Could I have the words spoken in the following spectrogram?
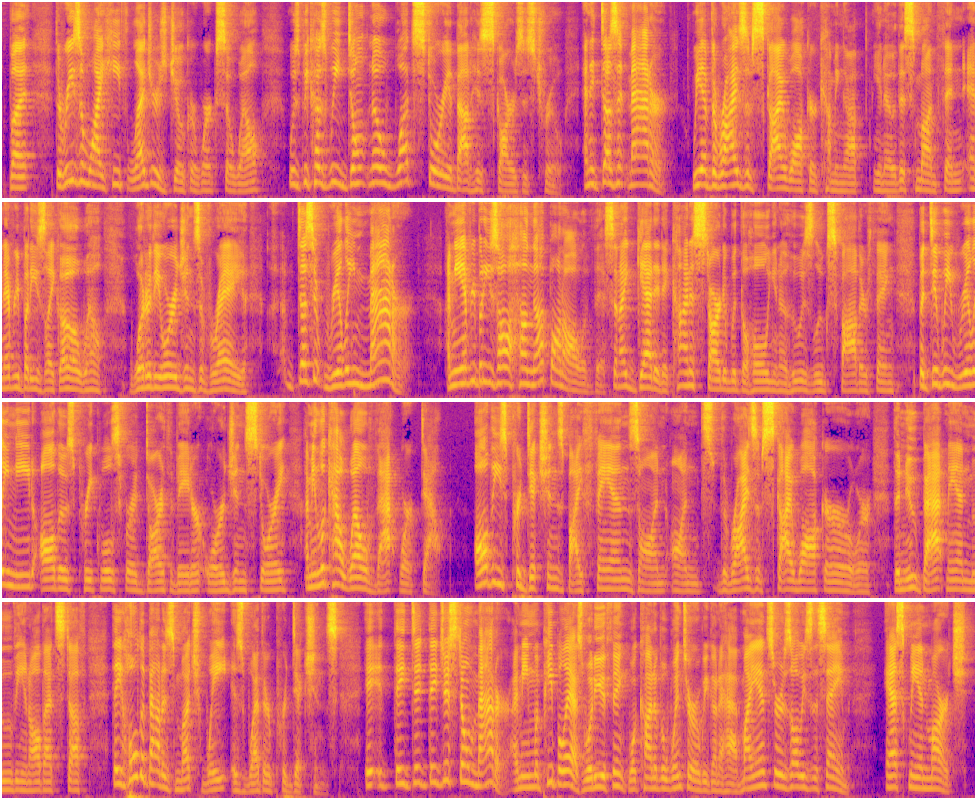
But the reason why Heath Ledger's Joker works so well was because we don't know what story about his scars is true, and it doesn't matter. We have the rise of Skywalker coming up, you know, this month, and, and everybody's like, oh, well, what are the origins of Rey? Does it really matter? I mean, everybody's all hung up on all of this, and I get it. It kind of started with the whole, you know, who is Luke's father thing. But did we really need all those prequels for a Darth Vader origin story? I mean, look how well that worked out. All these predictions by fans on on the rise of Skywalker or the new Batman movie and all that stuff, they hold about as much weight as weather predictions. It, they did they just don't matter. I mean, when people ask, "What do you think? What kind of a winter are we going to have?" My answer is always the same: Ask me in March.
